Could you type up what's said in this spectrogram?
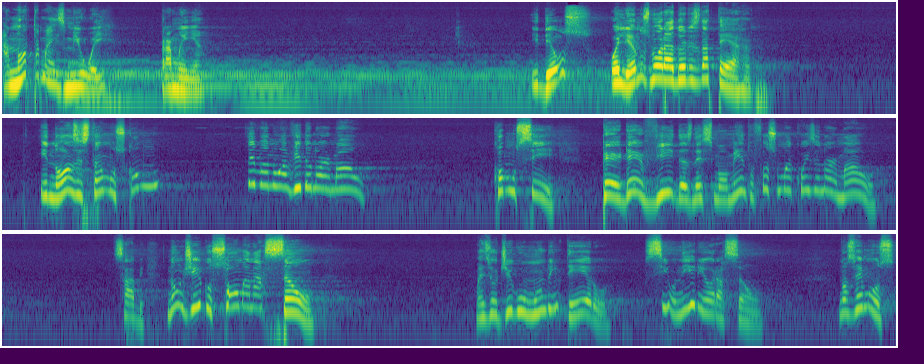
Anota mais mil aí para amanhã. E Deus olhando os moradores da terra. E nós estamos como levando uma vida normal. Como se perder vidas nesse momento fosse uma coisa normal. Sabe? Não digo só uma nação, mas eu digo o mundo inteiro se unir em oração. Nós vemos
